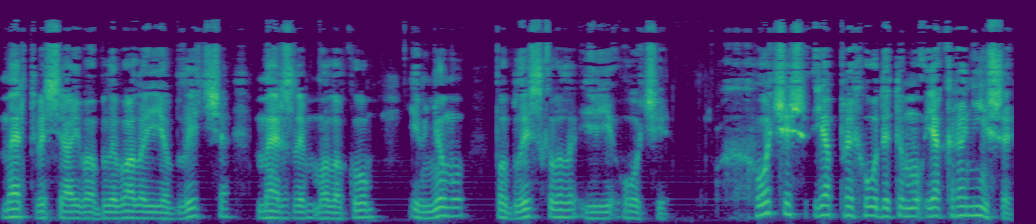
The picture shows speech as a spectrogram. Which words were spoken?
мертве сяйво обливало її обличчя мерзлим молоком, і в ньому поблискували її очі. Хочеш, я приходитиму, як раніше,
